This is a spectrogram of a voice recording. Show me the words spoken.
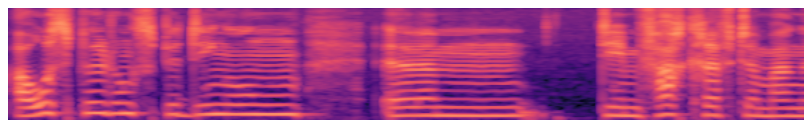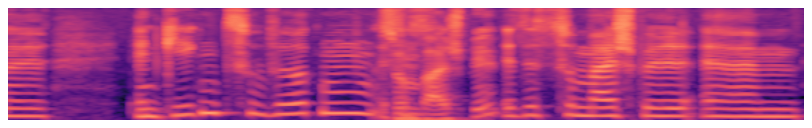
Ausbildungsbedingungen ähm, dem Fachkräftemangel entgegenzuwirken. Zum es Beispiel? Ist, es ist zum Beispiel ähm,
